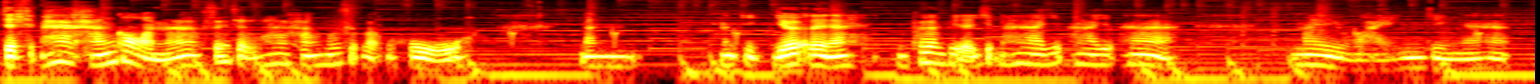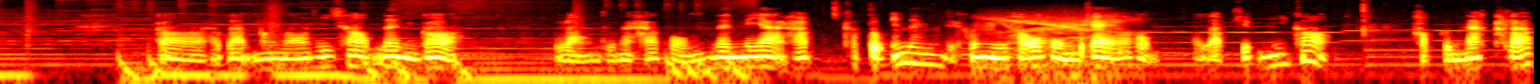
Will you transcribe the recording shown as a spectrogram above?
เจ็ดสิบห้าครั้งก่อนนะ ซึ่งเจ็ดสิบห้าครั้งรู้สึกแบบโอ้โหมันมันอีกเยอะเลยนะ เพิ่มทีละยี่ห้ายี่ห้ายี่ห้าไม่ไหวจริงๆนะฮะ ก็สำหรับน้องๆที่ชอบเล่นก็ลองดูนะครับผมเล่นไม่ยากครับ กระตุกนิดนึง เดี๋ยวคนนี้เขาคงแก้ครับผมสำหรับคลิปนี้ก็ขอบคุณนะครับ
